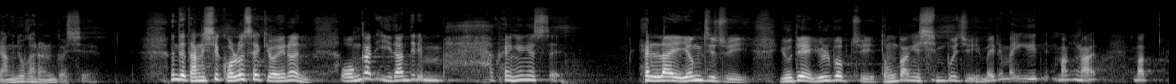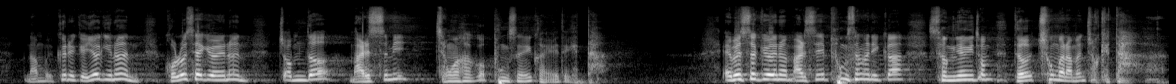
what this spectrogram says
양육하는 것이에요. 근데 당시 골로새 교회는 온갖 이단들이 막 횡행했어요. 헬라의 영지주의, 유대 율법주의, 동방의 신부주의, 막 막 막 막 나무. 그러니까 여기는 골로새 교회는 좀 더 말씀이 정확하고 풍성히 가야 되겠다. 에베소 교회는 말씀이 풍성하니까 성령이 좀 더 충만하면 좋겠다.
